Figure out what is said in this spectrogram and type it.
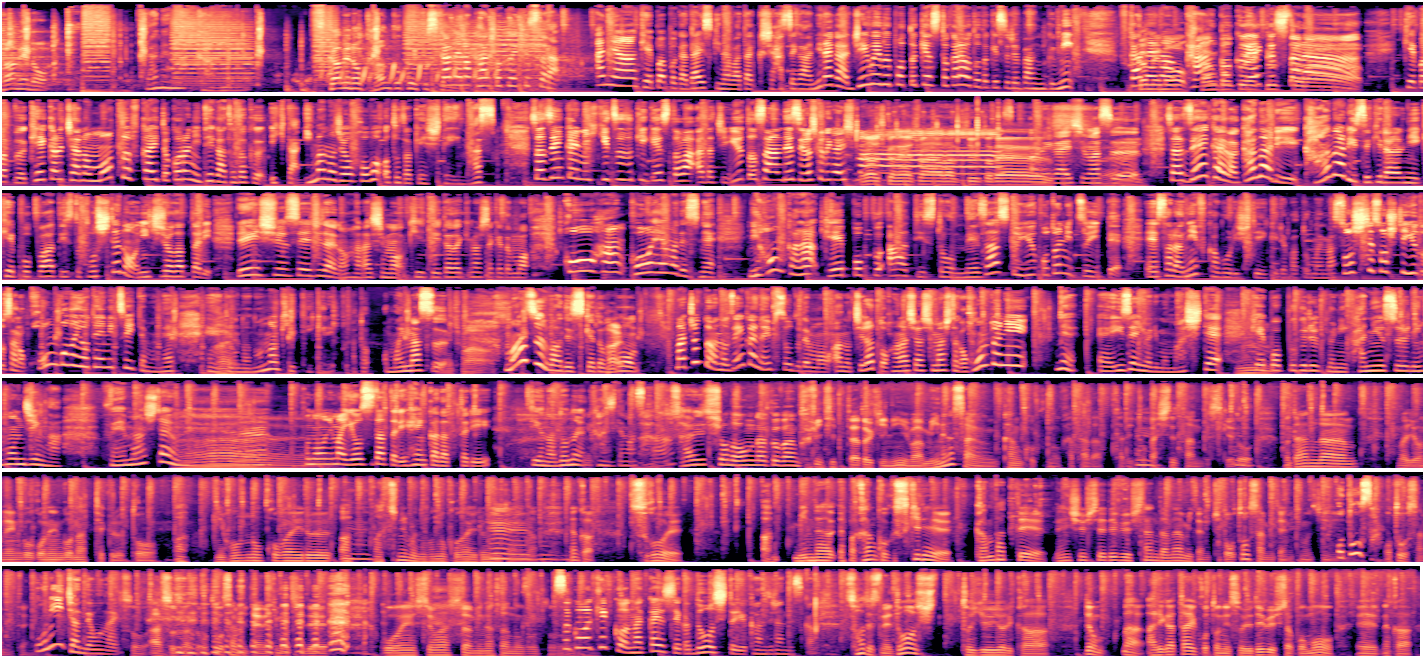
深めの。ダメな深めの韓国エクストラ。深めの韓国エクストラアンニャン K-POP が大好きな私長谷川ミラが J-WAVE ポッドキャストからお届けする番組。深めの韓国エクストラ。K-POP、K カルチャーのもっと深いところに手が届く生きた今の情報をお届けしています。さあ前回に引き続きゲストは足立優斗さんです。よろしくお願いします。よろしくお願いします。足立優斗です。お願いします、はい。さあ前回はかなりかなり赤裸々に K-POP アーティストとしての日常だったり練習生時代のお話も聞いていただきましたけども後半後編はですね日本から K-POP アーティストを目指すということについて、えーさらに深掘りしていければと思います。そしてそしてゆうとさんの今後の予定についてもね、えーはい。どんどんどんどん聞いていければと思います。お願いします。まずはですけども、はい。まあちょっとあの前回のエピソードでもあのちらっとお話はしましたが本当にね、えー以前よりも増して、うん。K-POP グループに加入する日本人が増えましたよね。はい。このまあ様子だったり変化だったりっていうのはどのように感じてますか？最初の音楽番組に行った時に、まあ、皆さん韓国の方だったりとかしてたんですけど、うん。まあ、だんだん、まあ、4年後5年後になってくるとあ日本の子がいる。あ、うん。あっちにも日本の子がいるみたいな、うん。なんかすごいあみんなやっぱ韓国好きで頑張って練習してデビューしたんだなみたいなちょっとお父さんみたいな気持ちに。お父さん？お父さんみたいな。お兄ちゃんでもない。そう。あそうそうそう。お父さんみたいな気持ちで応援してました皆さんのこと。をそこは結構仲良しというか同志という感じなんですか？そうですね。同志というよりかでもまあありがたいことにそういうデビューした子も、えーなんか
